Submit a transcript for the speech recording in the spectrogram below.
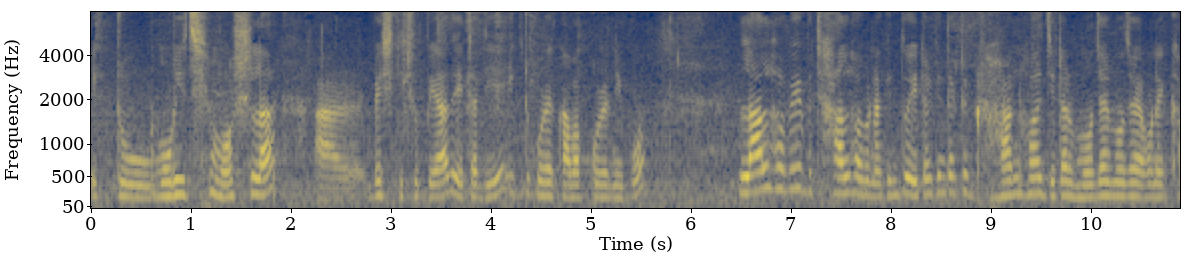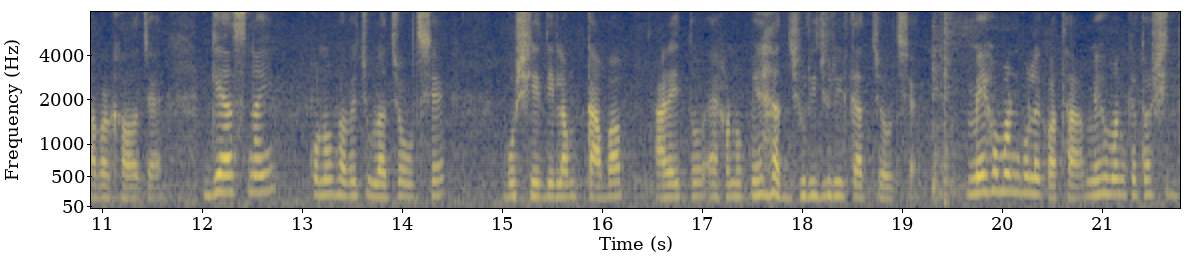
একটু মরিচ মশলা আর বেশ কিছু পেঁয়াজ। এটা দিয়ে একটু করে কাবাব করে নিব। লাল হবে ঝাল হবে না। কিন্তু এটার কিন্তু একটা ঘ্রাণ হয়, যেটার মজায় মজায় অনেক খাবার খাওয়া যায়। গ্যাস নাই, কোনোভাবে চুলা চলছে। বসিয়ে দিলাম কাবাব, আর এই তো এখনও পেঁয়াজ ঝুড়ি ঝুড়ির কাজ চলছে। মেহমান বলে কথা, মেহমানকে তো আর সিদ্ধ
